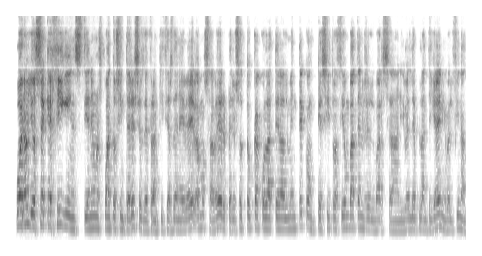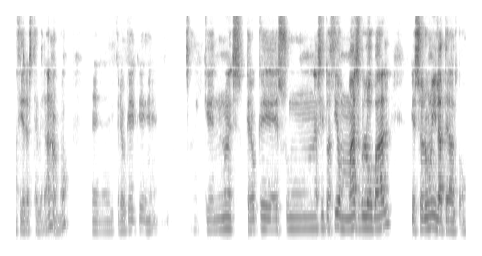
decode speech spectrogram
Bueno, yo sé que Higgins tiene unos cuantos intereses de franquicias de NBA, vamos a ver, pero eso toca colateralmente con qué situación va a tener el Barça a nivel de plantilla y a nivel financiero este verano, ¿no? Eh, creo que, que, no es, creo que es una situación más global que solo unilateral con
